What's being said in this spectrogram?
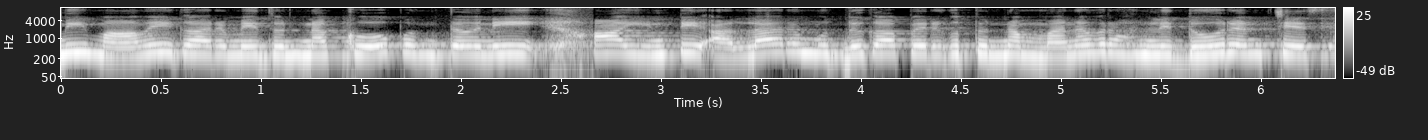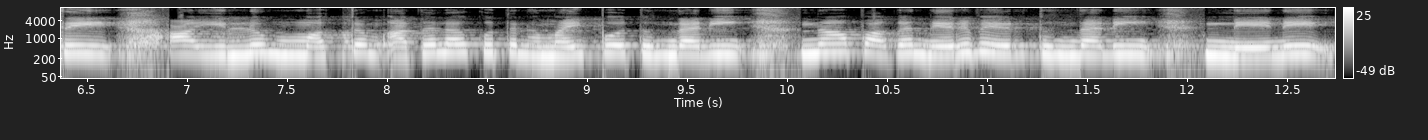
మీ మామయ్య గారి మీద ఉన్న కోపంతోని ఆ ఇంటి అల్లారు ముద్దుగా పెరుగుతున్న మనవరాల్ని దూరం చేస్తే ఆ ఇల్లు మొత్తం అతలాకుతలం అయిపోతుందని నా పగ నెరవేరుతుందని నేనే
